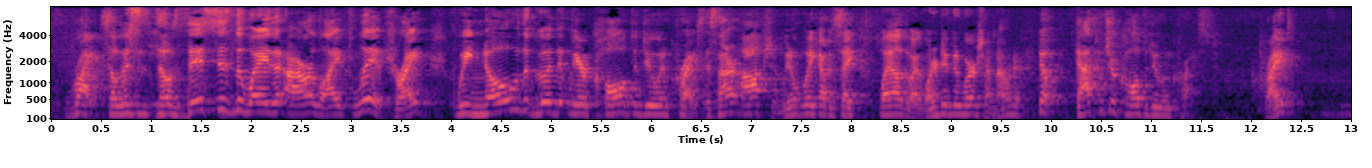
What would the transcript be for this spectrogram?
is. Right. So this is so this is the way that our life lives, right? We know the good that we are called to do in Christ. It's not an option. We don't wake up and say, "Well, do I want to do good works or not?" No, that's what you're called to do in Christ. Right? Mm-hmm.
